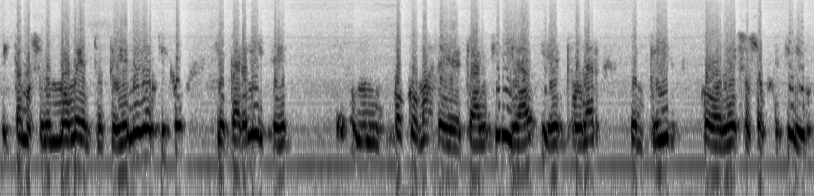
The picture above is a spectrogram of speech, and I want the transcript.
estamos en un momento epidemiológico que permite un poco más de tranquilidad y de poder cumplir con esos objetivos.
